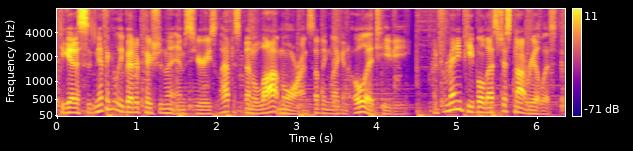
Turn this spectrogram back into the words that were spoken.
To get a significantly better picture than the M series, you'll have to spend a lot more on something like an OLED TV, and for many people, that's just not realistic.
